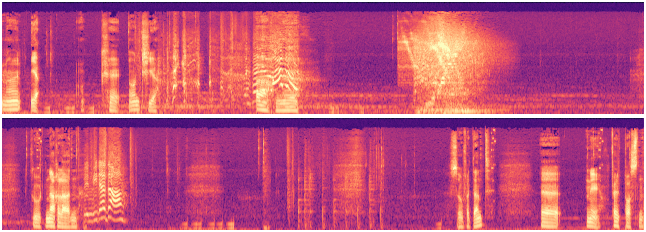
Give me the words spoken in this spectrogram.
Nein, ja. Okay, und hier. Ach, nö. Gut, nachladen. Bin wieder da. So, verdammt. Äh, nee, Feldposten.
